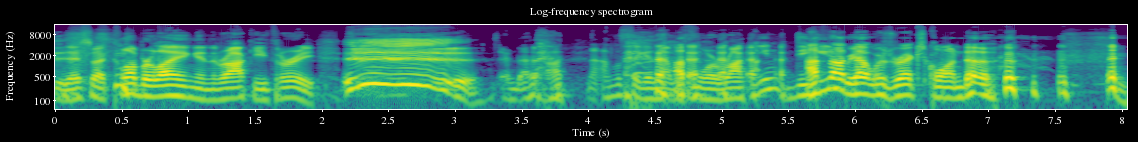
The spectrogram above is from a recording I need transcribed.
Ew, that's like Clubber Lang in the Rocky Three. Ew. I, I was thinking that was more Rocky. You- Do I you thought real- that was Rex Kwon Do.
